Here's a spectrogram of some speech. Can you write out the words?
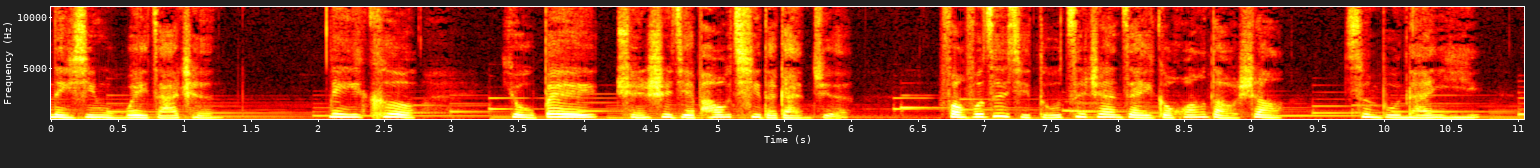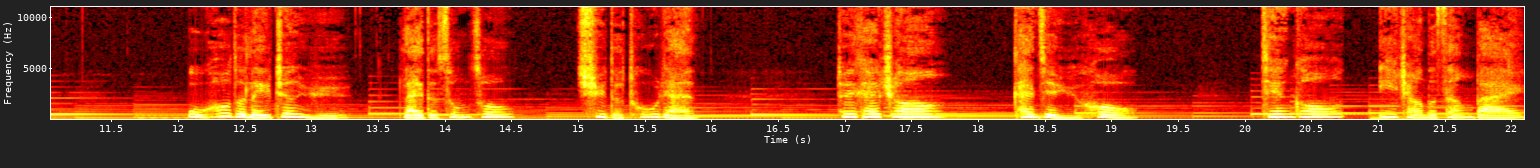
内心五味杂陈。那一刻，有被全世界抛弃的感觉，仿佛自己独自站在一个荒岛上，寸步难移。午后的雷阵雨来得匆匆，去得突然。推开窗。看见雨后，天空异常的苍白，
